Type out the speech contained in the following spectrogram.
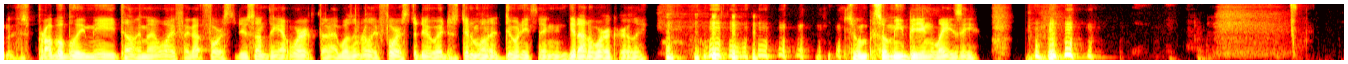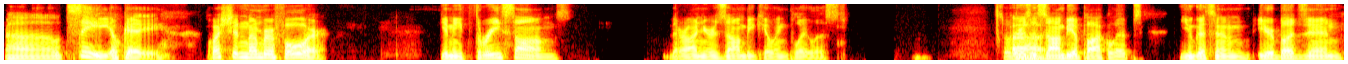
it was probably me telling my wife I got forced to do something at work that I wasn't really forced to do. I just didn't want to do anything and get out of work early. so, so me being lazy. uh, let's see. Okay, question number four. Give me three songs that are on your zombie killing playlist. So there's Uh, a zombie apocalypse. You got some earbuds in,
